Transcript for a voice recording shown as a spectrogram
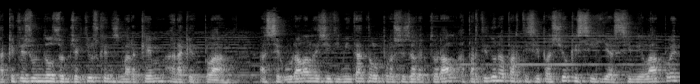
aquest és un dels objectius que ens marquem en aquest pla, assegurar la legitimitat del procés electoral a partir d'una participació que sigui assimilable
